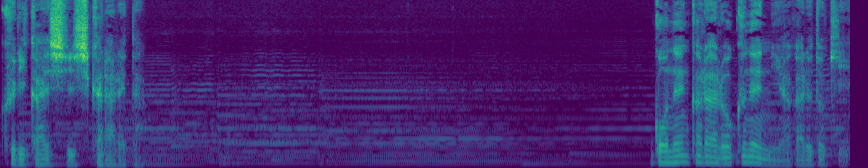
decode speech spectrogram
繰り返し叱られた。5年から6年に上がるとき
